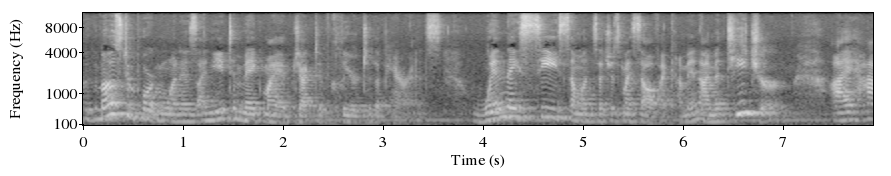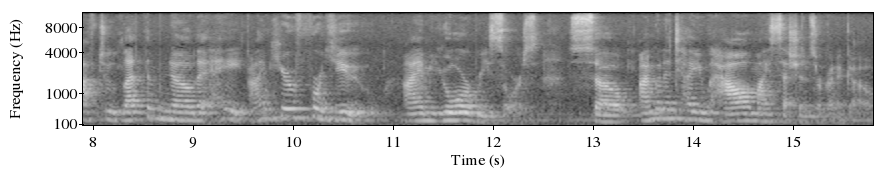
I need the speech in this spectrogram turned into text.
the most important one is I need to make my objective clear to the parents. When they see someone such as myself, I come in, I'm a teacher, I have to let them know that, hey, I'm here for you. I am your resource. So I'm going to tell you how my sessions are going to go.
